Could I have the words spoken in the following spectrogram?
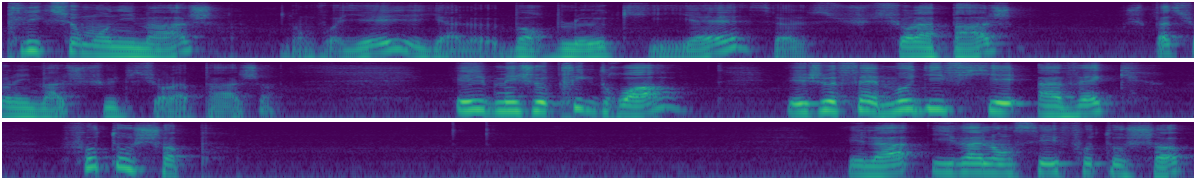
clique sur mon image. Donc, vous voyez, il y a le bord bleu qui est. sur la page. Je ne suis pas sur l'image, je suis sur la page. Et, mais je clique droit et je fais modifier avec Photoshop. Et là, il va lancer Photoshop.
